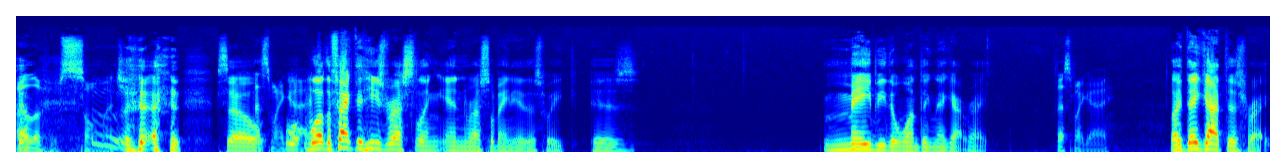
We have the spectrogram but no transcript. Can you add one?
I love him so much. so That's my guy. Well, the fact that he's wrestling in WrestleMania this week is maybe the one thing they got right. That's my guy. Like they got this right.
